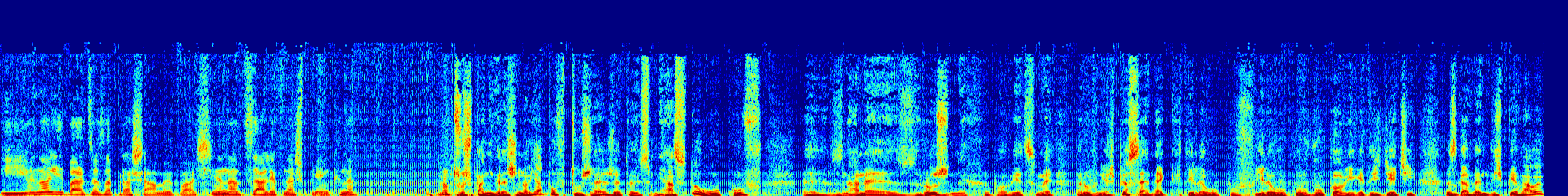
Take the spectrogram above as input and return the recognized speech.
i no i bardzo zapraszamy właśnie na zalew nasz piękny. No cóż, pani Grażyno, ja powtórzę, że to jest miasto łuków, e, znane z różnych, powiedzmy, również piosenek. Tyle łuków, ile łuków w Łukowie kiedyś dzieci z gawędy śpiewały.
